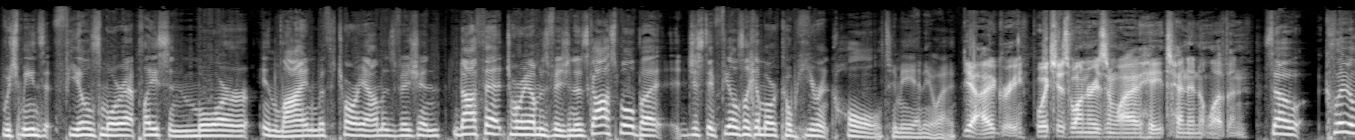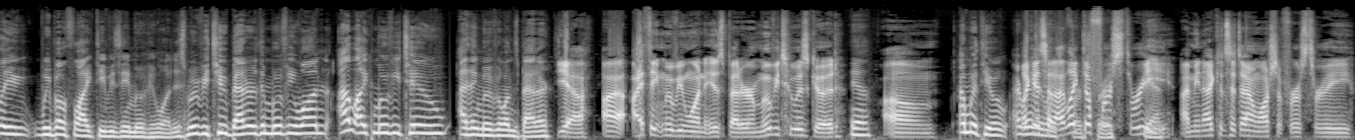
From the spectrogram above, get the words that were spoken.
which means it feels more at place and more in line with Toriyama's vision. Not that Toriyama's vision is gospel, but just it feels like a more coherent whole to me anyway. Yeah, I agree. Which is one reason why I hate 10 and 11. So clearly, we both like DBZ movie one. Is movie two better than movie one? I like movie two. I think movie one's better. Yeah, I, I think movie one is better. Movie two is good. Yeah, Um, I'm with you. I like I said, I like the first three. Yeah, I mean, I could sit down and watch the first three for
